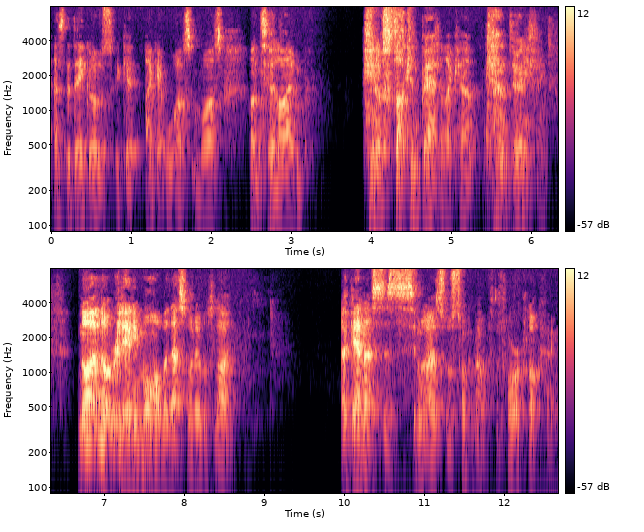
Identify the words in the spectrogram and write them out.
as the day goes, it get I get worse and worse until I'm, you know, stuck in bed and I can't can't do anything. Not not really anymore, but that's what it was like. Again, as, similar as I was talking about with the four o'clock thing,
